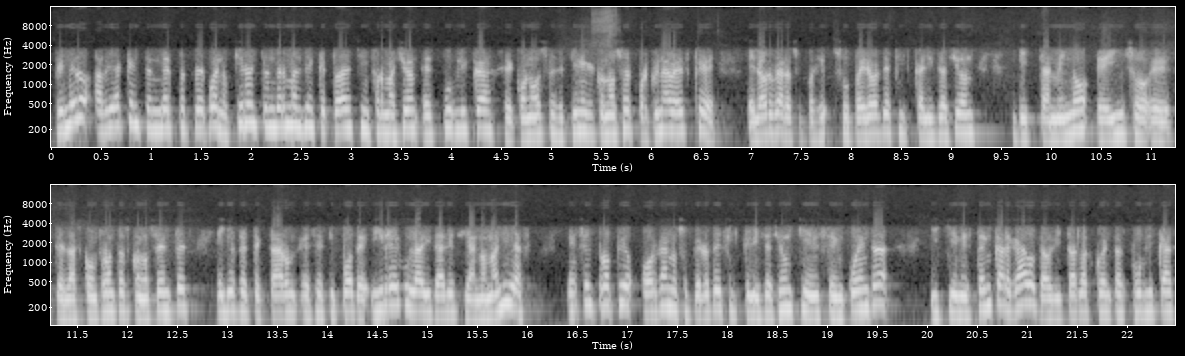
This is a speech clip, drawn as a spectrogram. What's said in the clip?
primero habría que entender, Pepe, bueno, quiero entender más bien que toda esta información es pública, se conoce, se tiene que conocer, porque una vez que el órgano superior de fiscalización dictaminó e hizo este, las confrontas con los entes, ellos detectaron ese tipo de irregularidades y anomalías. Es el propio órgano superior de fiscalización quien se encuentra y quien está encargado de auditar las cuentas públicas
